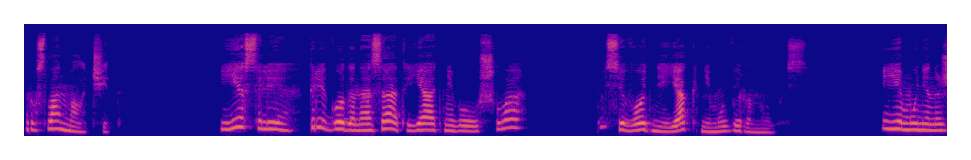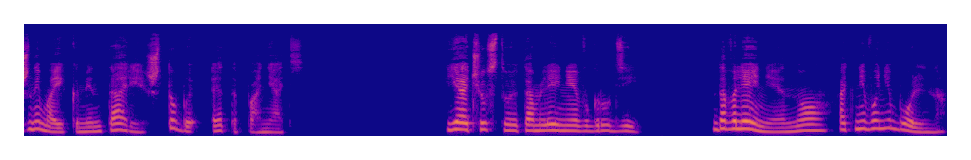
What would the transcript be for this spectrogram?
Руслан молчит. Если три года назад я от него ушла, то сегодня я к нему вернулась. Ему не нужны мои комментарии, чтобы это понять. Я чувствую томление в груди, Давление, но от него не больно.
